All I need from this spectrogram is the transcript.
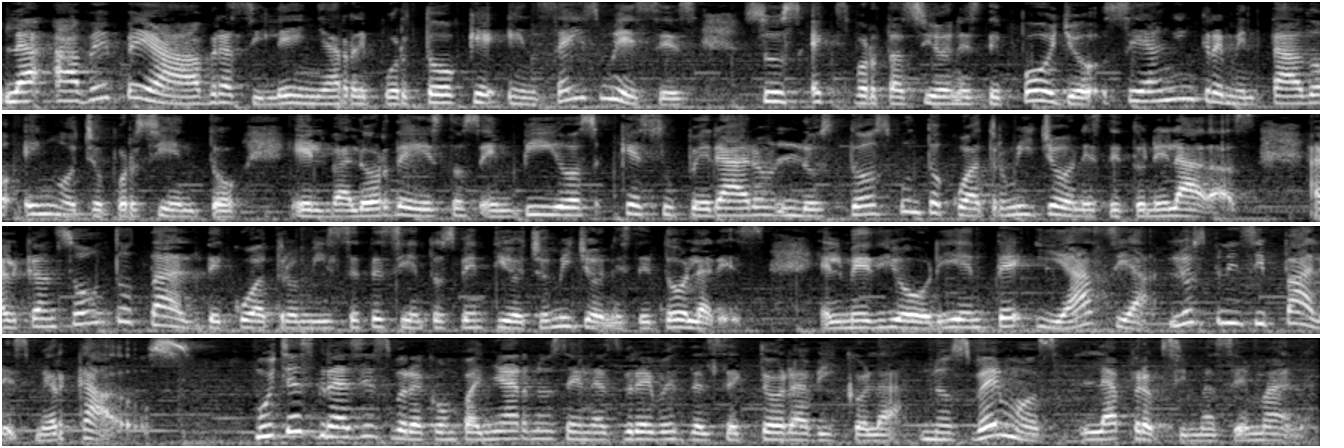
la ABPA brasileña reportó que en seis meses sus exportaciones de pollo se han incrementado en 8%. El valor de estos envíos, que superaron los 2.4 millones de toneladas, alcanzó un total de 4.728 millones de dólares. El Medio Oriente y Asia, los principales mercados. Muchas gracias por acompañarnos en las breves del sector avícola. Nos vemos la próxima semana.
